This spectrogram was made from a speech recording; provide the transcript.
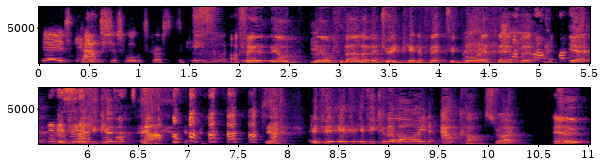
Yeah, his cat's just walked across the keyboard. I think the, the old the old furlough drinking affected poor Ed there, but yeah, if, if, you can, yeah, if, if if you can align outcomes, right? Yeah. So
